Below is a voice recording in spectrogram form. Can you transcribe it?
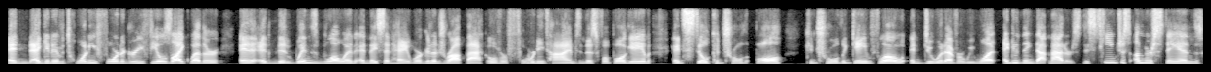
and negative 24 degree feels like weather and, and the wind's blowing and they said hey we're going to drop back over 40 times in this football game and still control the ball control the game flow and do whatever we want. I do think that matters. This team just understands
